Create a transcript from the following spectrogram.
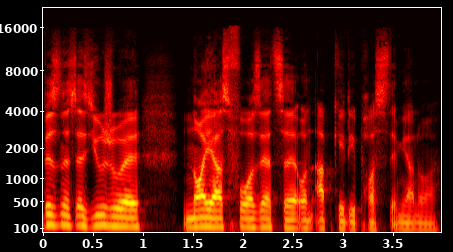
Business as usual? Neujahrsvorsätze und ab geht die Post im Januar.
